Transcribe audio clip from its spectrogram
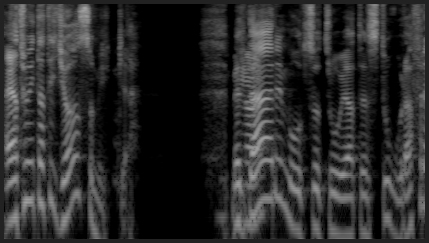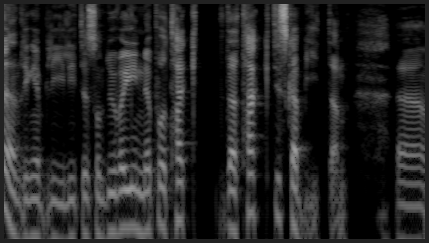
jag tror inte att det gör så mycket. Men Nej. däremot så tror jag att den stora förändringen blir lite som du var inne på, tak den taktiska biten. Eh,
